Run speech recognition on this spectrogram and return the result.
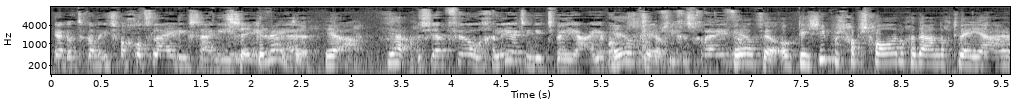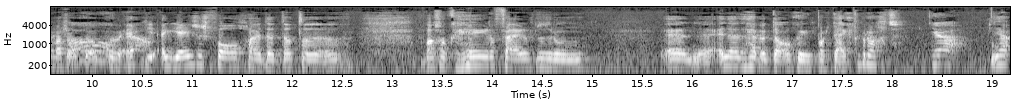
Ja, dat kan iets van Gods leiding zijn in je Zeker leven, weten, ja. ja. Dus je hebt veel geleerd in die twee jaar. Je hebt Heel ook een scriptie geschreven. Heel veel. Ook discipelschapsschool hebben we gedaan nog twee jaar. Ja. was ook, oh, ook echt ja. Jezus volgen. Dat, dat uh, was ook heel fijn om te doen. En, uh, en dat heb ik dan ook in de praktijk gebracht. Ja. Ja.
